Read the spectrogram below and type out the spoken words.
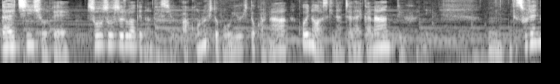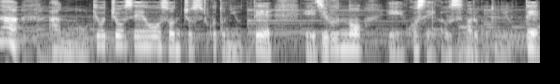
第一印象で想像するわけなんですよあこの人こういう人かなこういうのが好きなんじゃないかなっていうふうに。うん、でそれがあの協調性を尊重することによって、えー、自分の、えー、個性が薄まることによって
